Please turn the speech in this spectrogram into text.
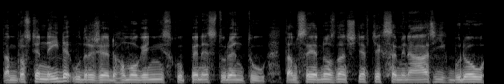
Tam prostě nejde udržet homogenní skupiny studentů. Tam se jednoznačně v těch seminářích budou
